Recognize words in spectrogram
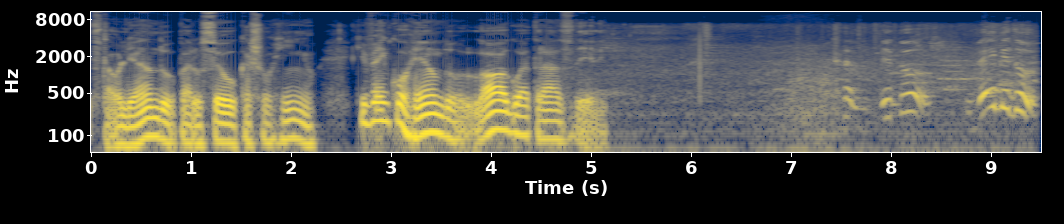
Está olhando para o seu cachorrinho, que vem correndo logo atrás dele. Bidu! Vem, Bidu!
